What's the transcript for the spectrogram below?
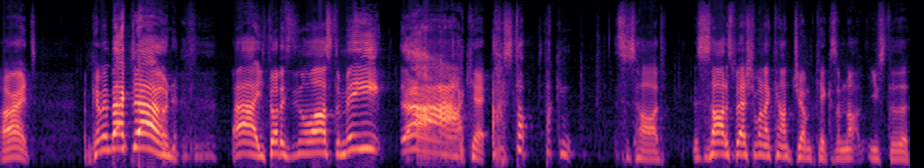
All right. I'm coming back down. Ah, you thought it was the last of me? Ah, okay. Oh, stop fucking. This is hard. This is hard, especially when I can't jump kick because I'm not used to the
